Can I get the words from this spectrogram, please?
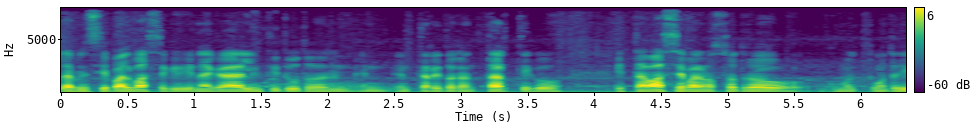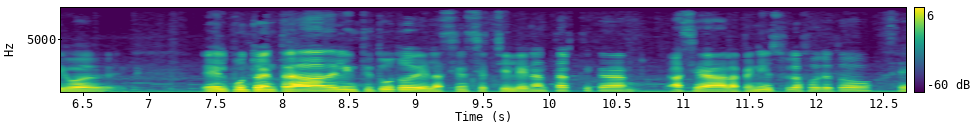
La principal base que tiene acá el instituto en, en- en territorio antártico. Esta base para nosotros, como, como te digo, es el punto de entrada del instituto de la ciencia chilena antártica hacia la península sobre todo. Sí.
